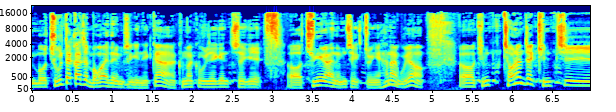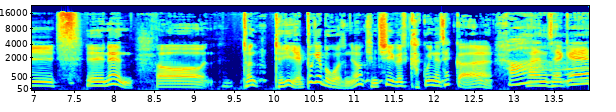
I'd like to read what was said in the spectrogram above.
뭐 죽을 때까지 먹어야 되는 음식이니까 그만큼 우리에겐 되게 어, 중요한 음식 중에 하나고요. 어, 김, 저는 이제 김치는 어, 전 되게 예쁘게 보거든요. 김치 그 갖고 있는 색깔 아. 하얀색에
